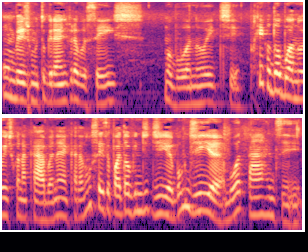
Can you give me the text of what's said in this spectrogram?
Um beijo muito grande para vocês. Uma boa noite. Por que, que eu dou boa noite quando acaba, né, cara? Não sei, você pode estar ouvindo de dia. Bom dia, boa tarde.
